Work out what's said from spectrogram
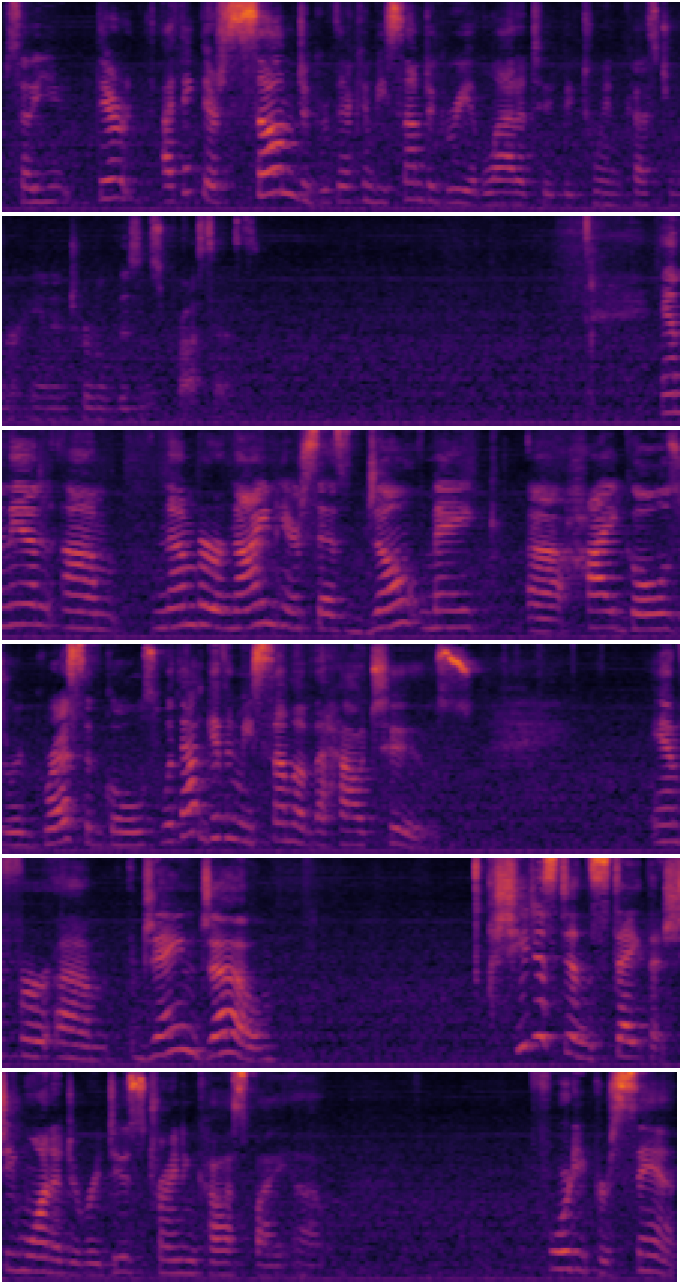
so you, there, I think there's some degree, there can be some degree of latitude between customer and internal business process. And then um, number nine here says, don't make uh, high goals or aggressive goals without giving me some of the how-tos. And for um, Jane Doe, she just didn't state that she wanted to reduce training costs by uh, 40%.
